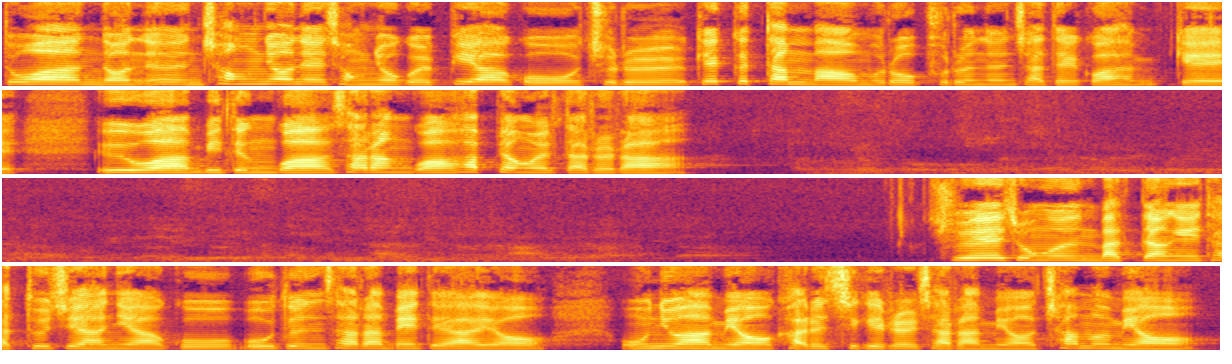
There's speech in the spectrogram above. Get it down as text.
또한 너는 청년의 정욕을 피하고 주를 깨끗한 마음으로 부르는 자들과 함께 의와 믿음과 사랑과 화평을 따르라. 주의 종은 마땅히 다투지 아니하고 모든 사람에 대하여 온유하며 가르치기를 잘하며 참으며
